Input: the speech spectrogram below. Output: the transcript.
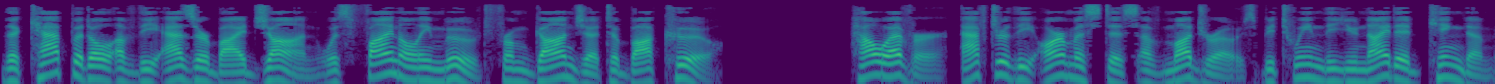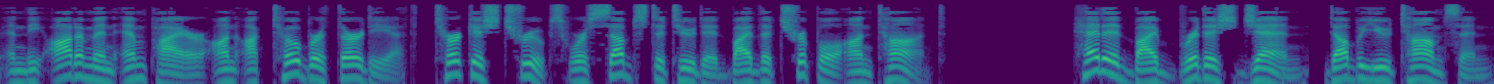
The capital of the Azerbaijan was finally moved from Ganja to Baku. However, after the Armistice of Mudros between the United Kingdom and the Ottoman Empire on October 30, Turkish troops were substituted by the Triple Entente. Headed by British Gen. W. Thompson,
